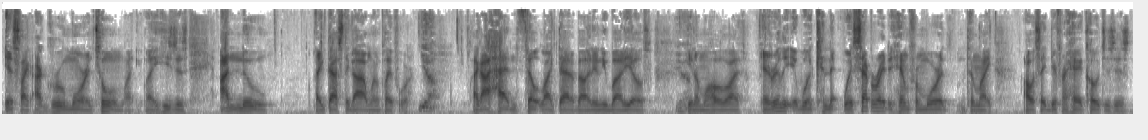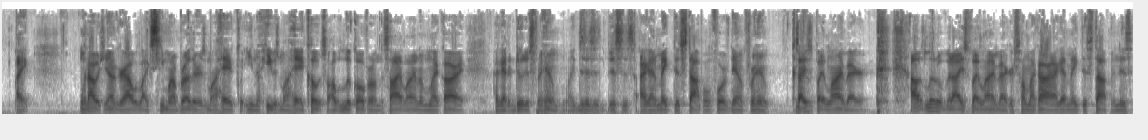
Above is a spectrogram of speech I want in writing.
It's like I grew more into him. Like, like he's just, I knew, like that's the guy I want to play for. Yeah. Like I hadn't felt like that about anybody else, Yeah. you know, my whole life. And really, it what connect, what separated him from more than like I would say different head coaches is like when I was younger, I would like see my brother as my head, co- you know, he was my head coach, so I would look over on the sideline. I'm like, all right, I got to do this for him. Like this is this is I got to make this stop on fourth down for him. Because I used to play linebacker. I was little, but I used to play linebacker. So I'm like, all right, I got to make this stop. And this,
